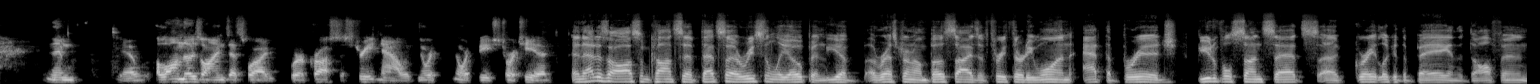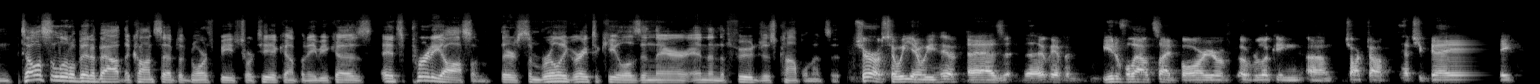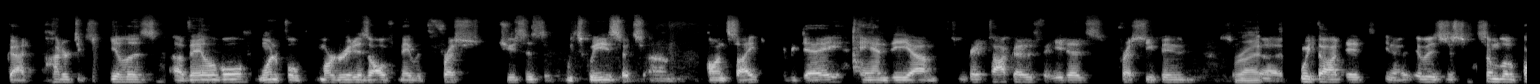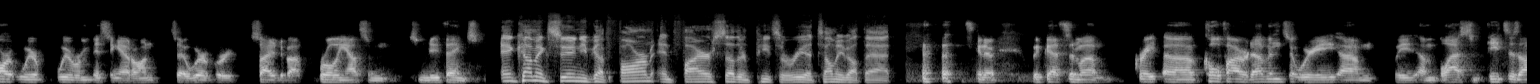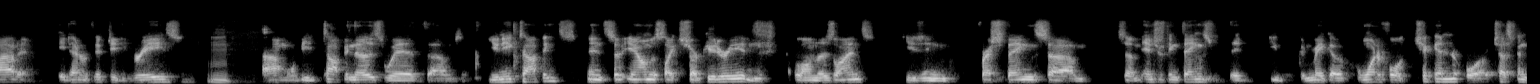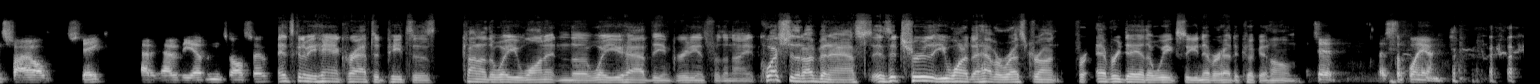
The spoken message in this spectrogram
And then you know, along those lines, that's why we're across the street now with North North Beach Tortilla. And that is an awesome concept. That's uh, recently opened. You have a restaurant on both sides of 331 at the bridge. Beautiful sunsets, uh, great look at the bay and the dolphin. Tell us a little bit about the concept of North Beach Tortilla Company because it's pretty awesome. There's some really great tequilas in there, and then the food just complements it. Sure. So we, you know, we have as the, we have a beautiful outside bar. You're overlooking um, Choctaw Hetchy Bay They've got 100 tequilas available. Wonderful margaritas, all made with fresh juices we squeeze. So it's um, on site every day. And the um, some great tacos, fajitas, fresh seafood. So, right. Uh, we thought it, you know, it was just some little part we we were missing out on. So we're, we're excited about rolling out some some new things. And coming soon, you've got Farm and Fire Southern Pizzeria. Tell me about that. it's gonna. We've got some um, great uh, coal fired ovens that we um, we um, blast some pizzas out at 850 degrees. Mm. Um, we'll be topping those with um, unique toppings, and so you know, almost like charcuterie and along those lines, using fresh things, um, some interesting things that you can make a wonderful chicken or Tuscan style steak out of, out of the ovens. Also, it's going to be handcrafted pizzas kind of the way you want it and the way you have the ingredients for the night. Question that I've been asked Is it true that you wanted to have a restaurant for every day of the week so you never had to cook at home? That's it. That's the plan.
